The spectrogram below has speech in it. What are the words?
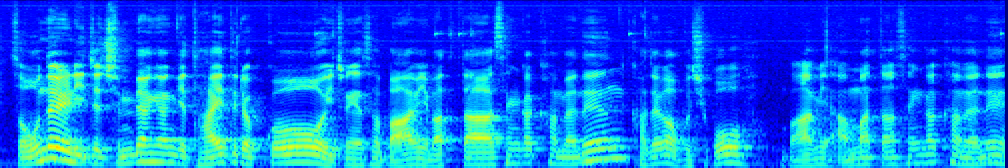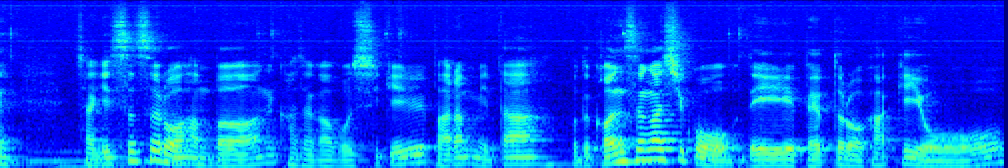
그래서 오늘 이제 준비한 경기 다 해드렸고 이 중에서 마음이 맞다 생각하면은 가져가 보시고 마음이 안 맞다 생각하면은 자기 스스로 한번 가져가 보시길 바랍니다. 모두 건승하시고 내일 뵙도록 할게요.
